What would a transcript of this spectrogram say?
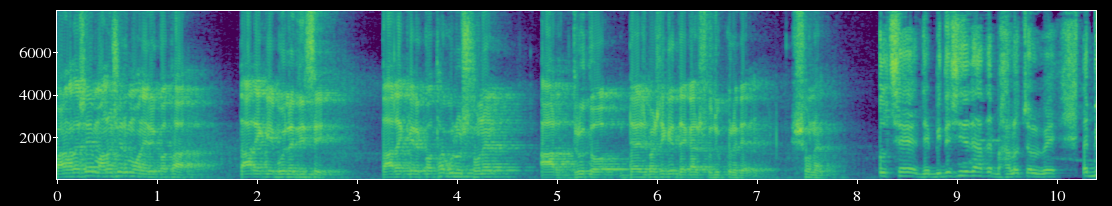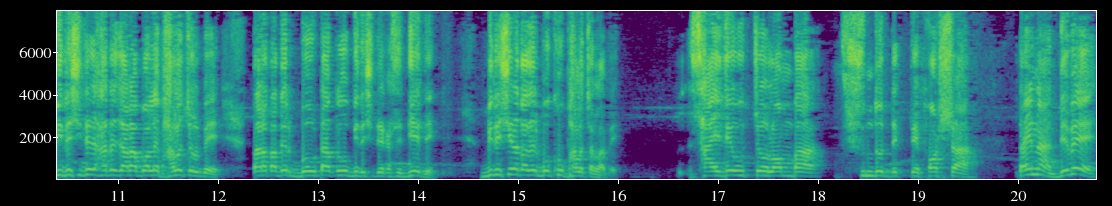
বাংলাদেশের মানুষের মনের কথা তারেকে বলে দিছে। তারেকের কথাগুলো শোনেন আর দ্রুত দেশবাসীকে দেখার সুযোগ করে দেন। শোনেন। বলছে যে বিদেশিদের হাতে ভালো চলবে। বিদেশিদের হাতে যারা বলে ভালো চলবে তারা তাদের বউটাকেও বিদেশিদের কাছে দিয়ে দেয়। বিদেশিরা তাদের বউ খুব ভালো চালাবে। সাইজে উচ্চ লম্বা সুন্দর দেখতে ফর্সা তাই না? দেবে?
